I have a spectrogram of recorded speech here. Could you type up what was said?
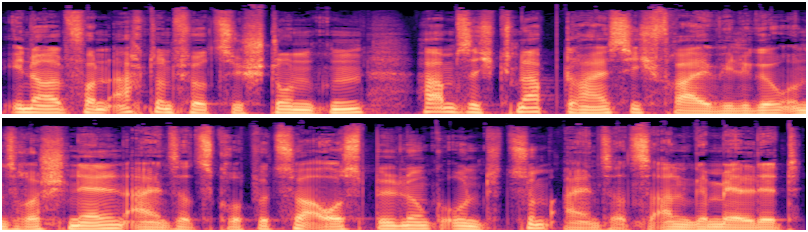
Innerhalb von 48 Stunden haben sich knapp 30 Freiwillige unserer schnellen Einsatzgruppe zur Ausbildung und zum Einsatz angemeldet,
